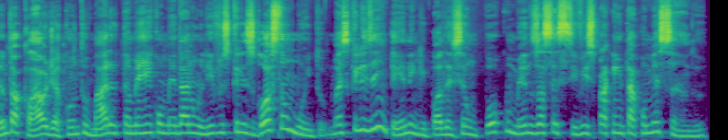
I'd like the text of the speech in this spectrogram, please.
Tanto a Cláudia quanto o Mário também recomendaram livros que eles gostam muito, mas que eles entendem que podem ser um pouco menos acessíveis para quem está começando.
